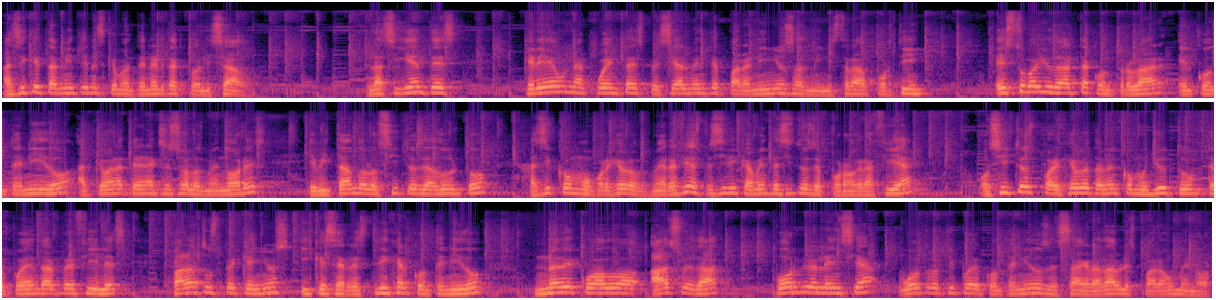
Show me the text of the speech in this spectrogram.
Así que también tienes que mantenerte actualizado. La siguiente es, crea una cuenta especialmente para niños administrada por ti. Esto va a ayudarte a controlar el contenido al que van a tener acceso los menores, evitando los sitios de adulto, así como, por ejemplo, me refiero específicamente a sitios de pornografía o sitios, por ejemplo, también como YouTube, te pueden dar perfiles para tus pequeños y que se restrinja el contenido no adecuado a su edad por violencia u otro tipo de contenidos desagradables para un menor.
